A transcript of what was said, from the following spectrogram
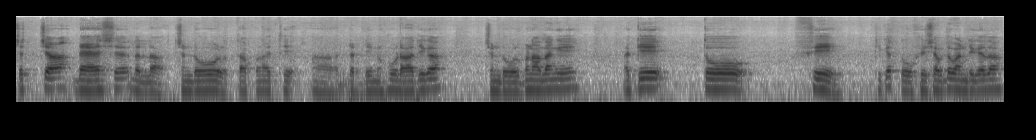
ਚੱਚਾ, ਡੈਸ਼, ਲੱਲਾ, ਚੰਡੋਲ। ਤਾਂ ਆਪਣਾ ਇੱਥੇ ਡੱਡੇ ਨੂੰ ਹੋੜਾ ਆ ਜਾਏਗਾ। ਚੰਡੋਲ ਬਣਾ ਦਾਂਗੇ। ਅੱਗੇ ਤੋ, ਫੇ, ਠੀਕ ਹੈ? ਤੋਹਫੇ ਸ਼ਬਦ ਬਣ ਜਾਏਗਾ ਇਹਦਾ।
